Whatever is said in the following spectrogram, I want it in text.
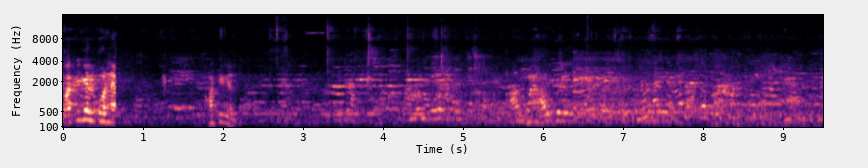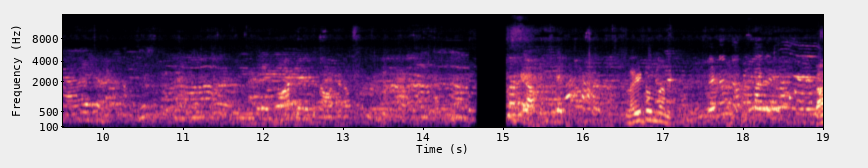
பாக்கிகள் போனேன் பாக்கிகள் లైట్ ఉందని రా,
